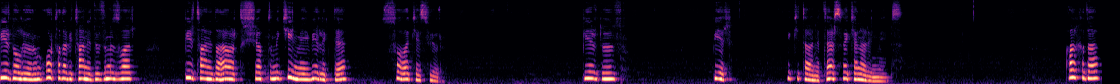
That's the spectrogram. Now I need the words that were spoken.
Bir doluyorum. Ortada bir tane düzümüz var. Bir tane daha artış yaptım. İki ilmeği birlikte sola kesiyorum. Bir düz. Bir. İki tane ters ve kenar ilmeğimiz. Arkada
